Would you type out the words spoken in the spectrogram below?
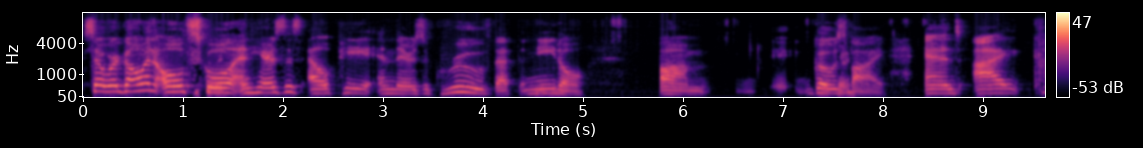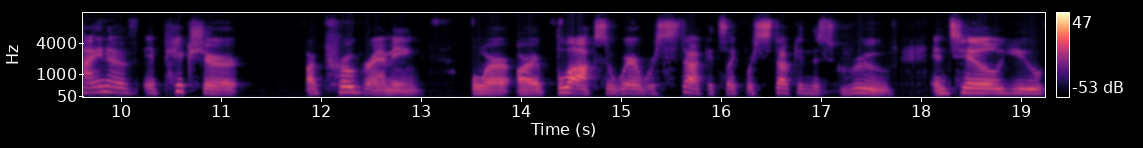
so we're going old school, and here's this LP, and there's a groove that the needle um goes Okay. by, and I kind of picture our programming or our blocks or where we're stuck. It's like we're stuck in this groove until you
